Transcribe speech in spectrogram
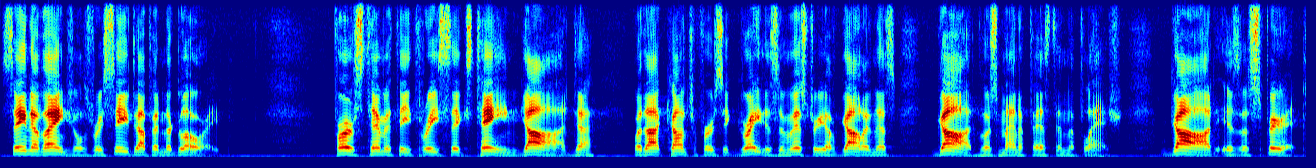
seen of angels received up into glory. 1 Timothy 3:16 God without controversy great is the mystery of godliness. God was manifest in the flesh. God is a spirit.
